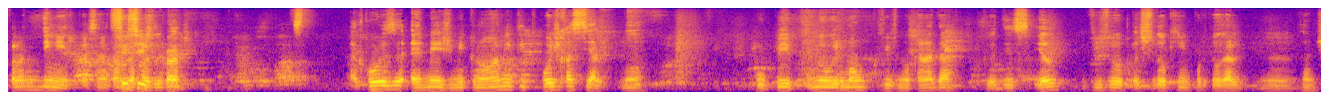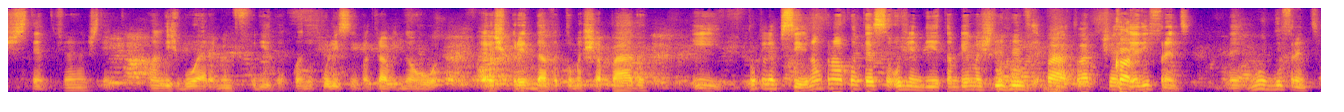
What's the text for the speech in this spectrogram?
falando de dinheiro, parece não Sim, sim, claro. A coisa é mesmo económica e depois racial, né? O, Pipo, o meu irmão que vive no Canadá, que eu disse, ele ele estudou aqui em Portugal nos anos 70, final dos anos 70, quando Lisboa era mesmo fodida, quando a polícia encontrava na rua, era espreito, dava-te uma chapada e é possível, não que não aconteça hoje em dia também, mas pá, claro que já Claro. é diferente, né? muito diferente.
